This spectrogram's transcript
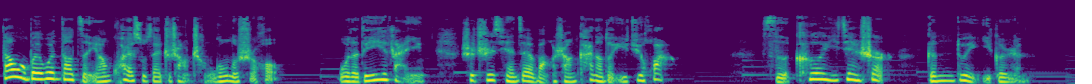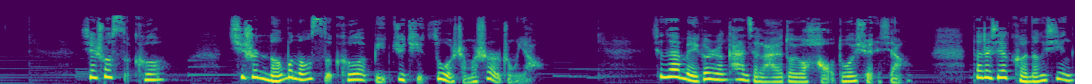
当我被问到怎样快速在职场成功的时候，我的第一反应是之前在网上看到的一句话：“死磕一件事儿，跟对一个人。”先说死磕。其实能不能死磕比具体做什么事儿重要。现在每个人看起来都有好多选项，但这些可能性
